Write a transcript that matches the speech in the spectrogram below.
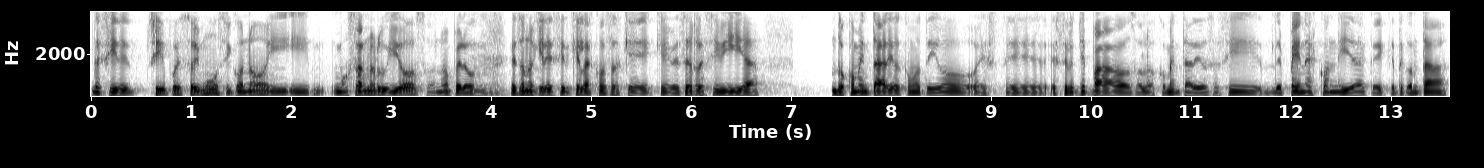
decir, sí, pues soy músico, ¿no? Y, y mostrarme orgulloso, ¿no? Pero Mm. eso no quiere decir que las cosas que, que a veces recibía, los comentarios, como te digo, este, estereotipados o los comentarios así de pena escondida que, que te contaba,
